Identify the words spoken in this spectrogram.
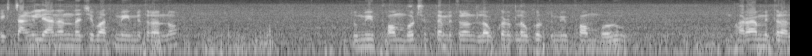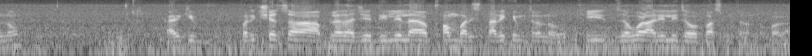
एक चांगली आनंदाची बातमी मित्रांनो. तुम्ही फॉर्म भरू शकता मित्रांनो. लवकरात लवकर तुम्ही फॉर्म भरू भरा मित्रांनो. कारण की परीक्षेचा आपल्याला जे दिलेला फॉर्म भरायची तारीख आहे मित्रांनो ही जवळ आलेली जवळपास मित्रांनो बघा.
